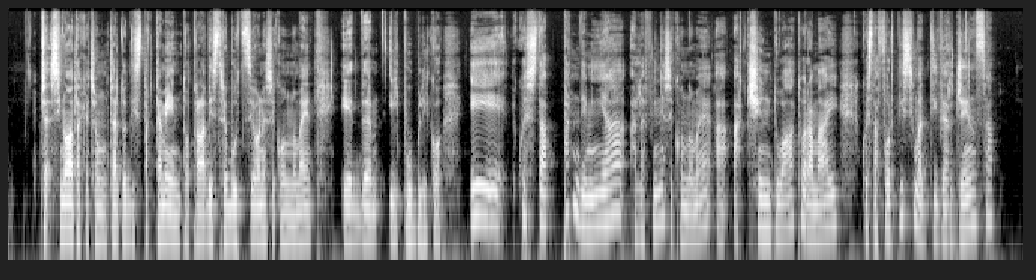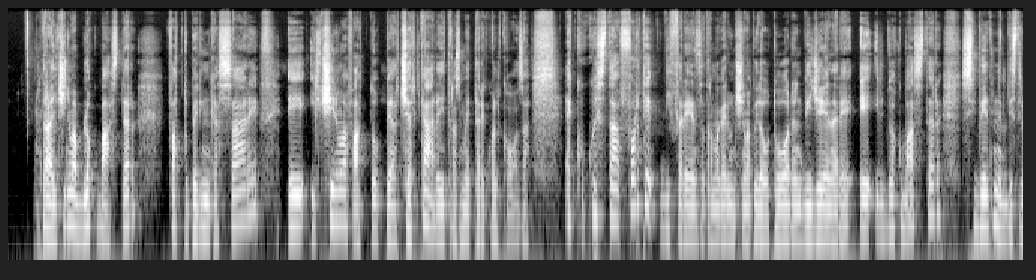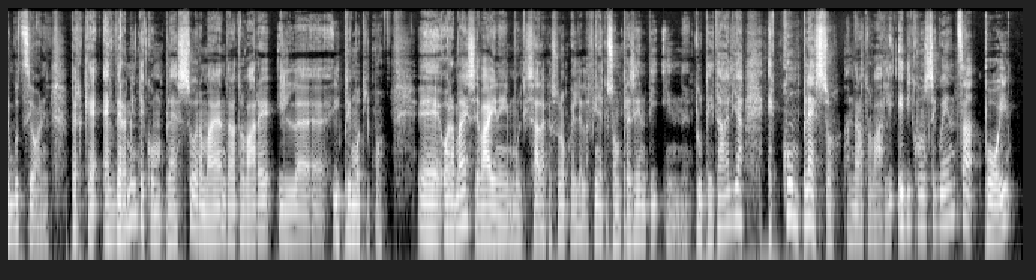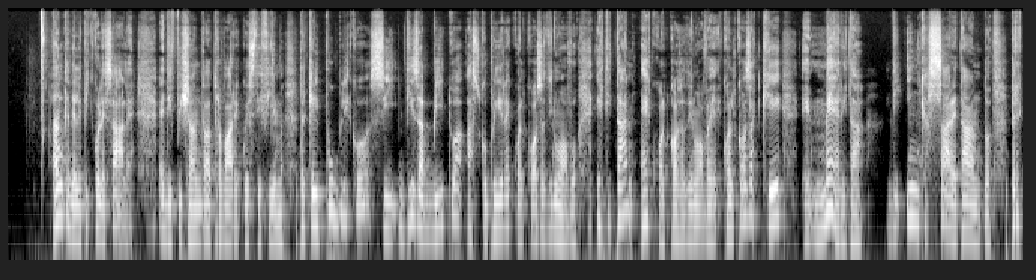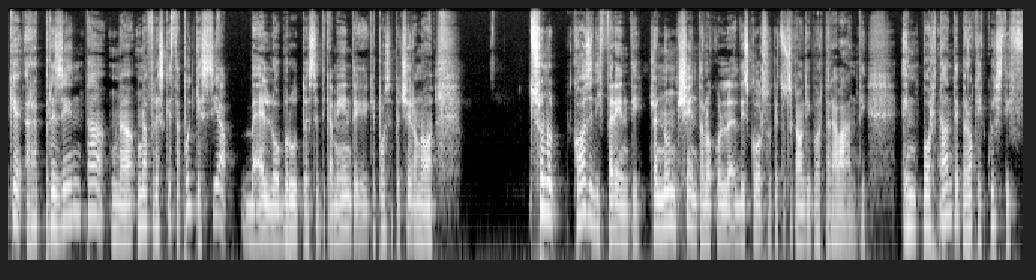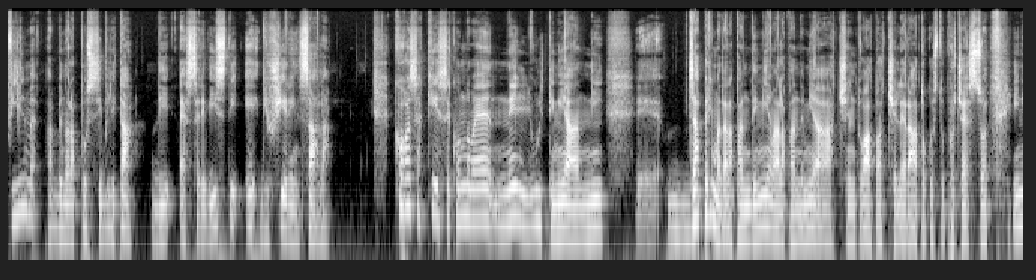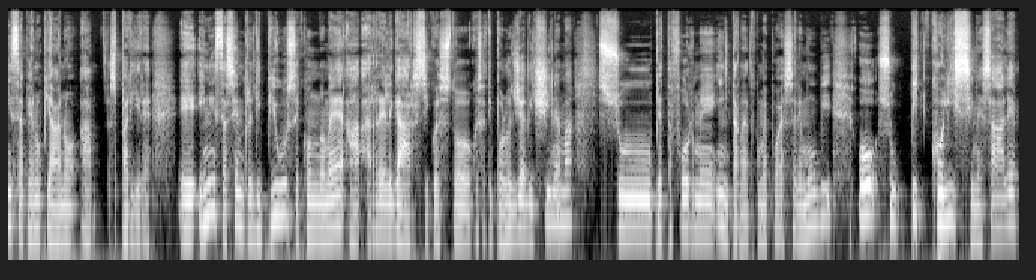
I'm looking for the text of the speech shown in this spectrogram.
cioè, si nota che c'è un certo distaccamento tra la distribuzione, secondo me, ed il pubblico. E questa pandemia, alla fine, secondo me, ha accentuato oramai questa fortissima divergenza tra il cinema blockbuster fatto per incassare e il cinema fatto per cercare di trasmettere qualcosa. Ecco, questa forte differenza tra magari un cinema più d'autore, di genere e il blockbuster si vede nelle distribuzioni, perché è veramente complesso oramai andare a trovare il, eh, il primo tipo. E oramai se vai nei multisala, che sono quelli alla fine che sono presenti in tutta Italia, è complesso andare a trovarli e di conseguenza poi anche nelle piccole sale. È difficile andare a trovare questi film perché il pubblico si disabitua a scoprire qualcosa di nuovo. E Titan è qualcosa di nuovo, è qualcosa che eh, merita di incassare tanto perché rappresenta una, una, freschezza, poi che sia bello o brutto esteticamente, che possa piacere o no, sono cose differenti, cioè non c'entrano col discorso che sto cercando di portare avanti. È importante però che questi film abbiano la possibilità di essere visti e di uscire in sala. Cosa che secondo me negli ultimi anni, eh, già prima della pandemia, ma la pandemia ha accentuato, accelerato questo processo, inizia piano piano a sparire e inizia sempre di più, secondo me, a relegarsi questo, questa tipologia di cinema su piattaforme internet come può essere Mubi o su piccolissime sale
